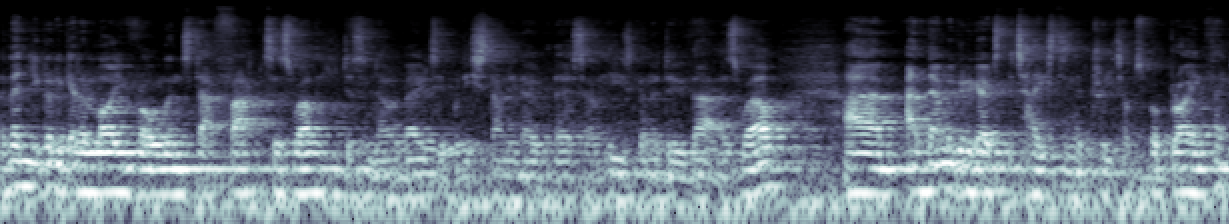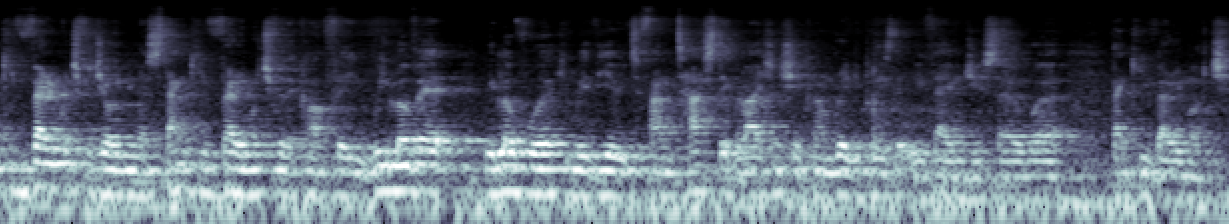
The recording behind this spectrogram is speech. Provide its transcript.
And then you're going to get a live Roland's that fact as well. He doesn't know about it, but he's standing over there, so he's going to do that as well. Um, and then we're going to go to the tasting at Treetops. But Brian, thank you very much for joining us. Thank you very much for the coffee. We love it. We love working with you. It's a fantastic relationship, and I'm really pleased that we found you. So uh, thank you very much.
